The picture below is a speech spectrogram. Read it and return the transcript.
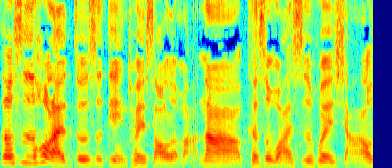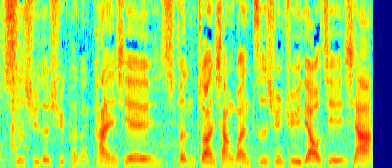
就是后来就是电影退烧了嘛，那可是我还是会想要持续的去可能看一些粉砖相关资讯，去了解一下，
